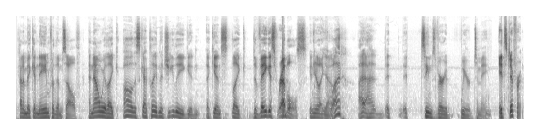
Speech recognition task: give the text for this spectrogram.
kind of make a name for themselves. And now we're like, oh, this guy played in the G League and against like the Vegas Rebels, and you're like, Yeah. what? I, I it it seems very weird to me. It's different.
